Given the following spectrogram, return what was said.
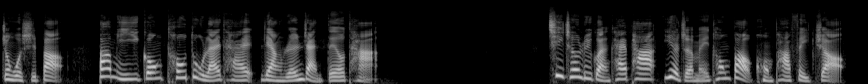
中国时报八名义工偷渡来台，两人染 Delta。汽车旅馆开趴，业者没通报，恐怕废照。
